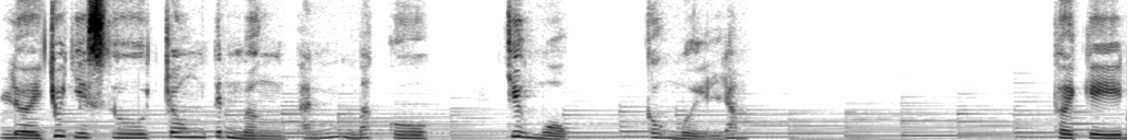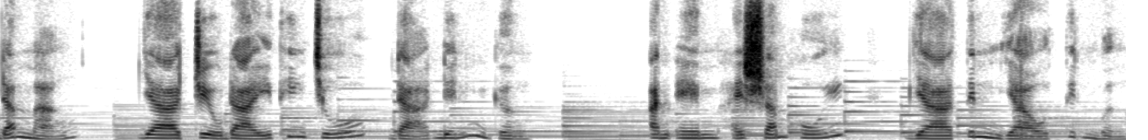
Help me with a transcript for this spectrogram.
Lời Chúa Giêsu trong Tin mừng Thánh Marco, chương 1, câu 15. Thời kỳ đã mãn và triều đại Thiên Chúa đã đến gần. Anh em hãy sám hối và tin vào tin mừng.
